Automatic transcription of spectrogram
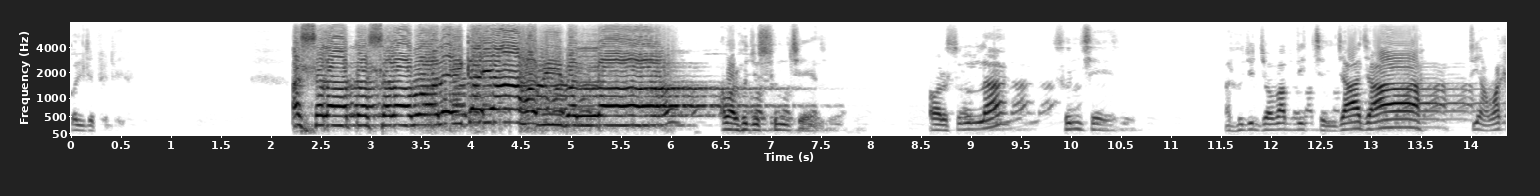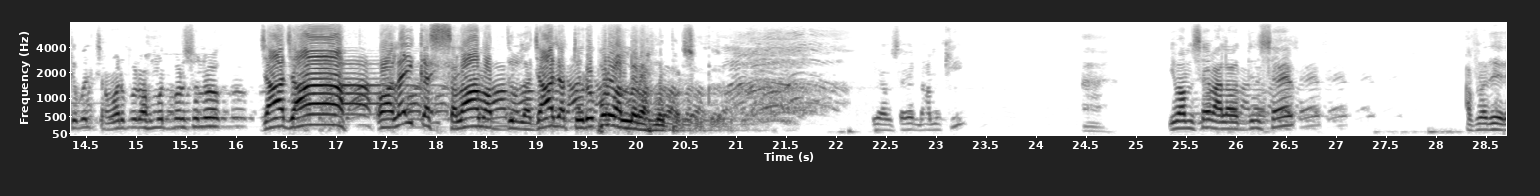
কলজে ফেটে যায় আসসালাতু আসসালামু আলাইকা ইয়া হাবিবাল্লাহ আমার হুজুর শুনছেন আমার রাসূলুল্লাহ শুনছেন আর হুজুর জবাব দিচ্ছেন যা যা তুই আমাকে বলছিস আমার উপর রহমত বর্ষণ হোক যা যা ওয়ালাইকাস সালাম আব্দুল্লাহ যা যা তোর উপরও আল্লাহ রহমত বর্ষণ করুন ইমাম সাহেবের নাম কি হ্যাঁ। ইমাম সাহেব, আলাউদ্দিন সাহেব আপনাদের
